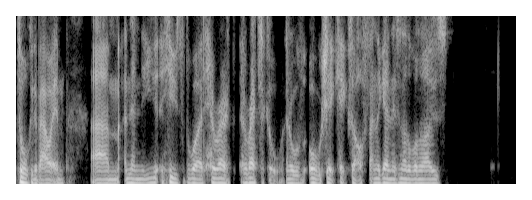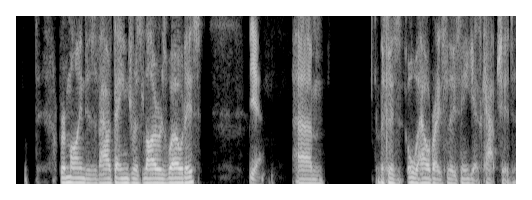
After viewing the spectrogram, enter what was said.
talking about him. Um, and then he uses the word heret- heretical, and all all shit kicks off. And again, it's another one of those reminders of how dangerous Lyra's world is. Yeah. Um, because all hell breaks loose and he gets captured.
